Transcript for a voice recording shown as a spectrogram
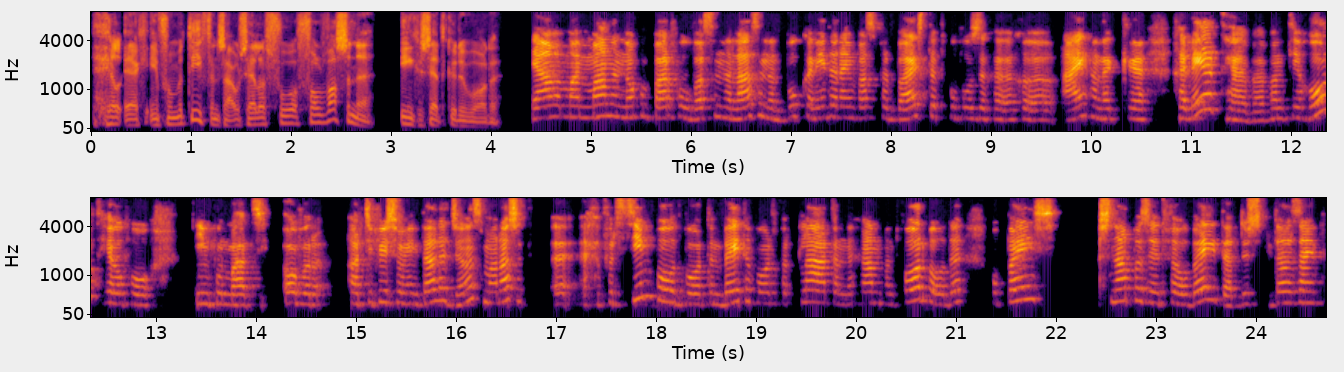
heel erg informatief en zou zelfs voor volwassenen ingezet kunnen worden. Ja, mijn man en nog een paar volwassenen lazen het boek en iedereen was verbijsterd hoeveel ze ge, ge, eigenlijk uh, geleerd hebben. Want je hoort heel veel informatie over artificial intelligence, maar als het versimpeld wordt en beter wordt verklaard aan de hand van voorbeelden, opeens snappen ze het veel beter. Dus daar zijn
